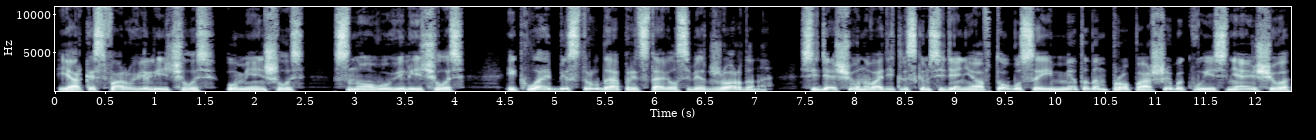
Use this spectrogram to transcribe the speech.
Яркость фар увеличилась, уменьшилась, снова увеличилась, и Клай без труда представил себе Джордана, сидящего на водительском сиденье автобуса и методом проб и ошибок выясняющего,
